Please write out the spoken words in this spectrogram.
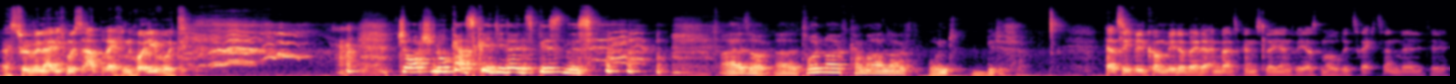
es tut mir leid, ich muss abbrechen, Hollywood. George Lucas geht wieder ins Business. also, äh, Ton läuft, Kamera läuft und bitteschön. Herzlich willkommen wieder bei der Anwaltskanzlei Andreas Mauritz Rechtsanwälte.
